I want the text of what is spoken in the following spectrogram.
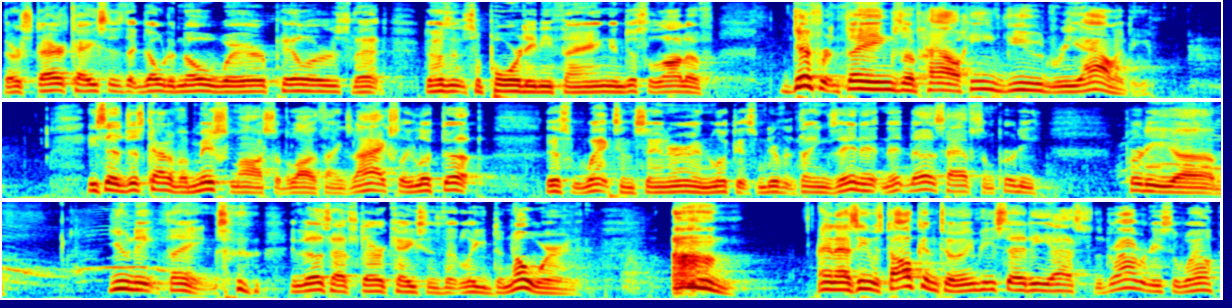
There are staircases that go to nowhere, pillars that doesn't support anything, and just a lot of different things of how he viewed reality. He said just kind of a mishmash of a lot of things. And I actually looked up this Wexner Center and looked at some different things in it, and it does have some pretty, pretty uh, unique things. it does have staircases that lead to nowhere in it. and as he was talking to him, he said, he asked the driver, and he said, Well,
